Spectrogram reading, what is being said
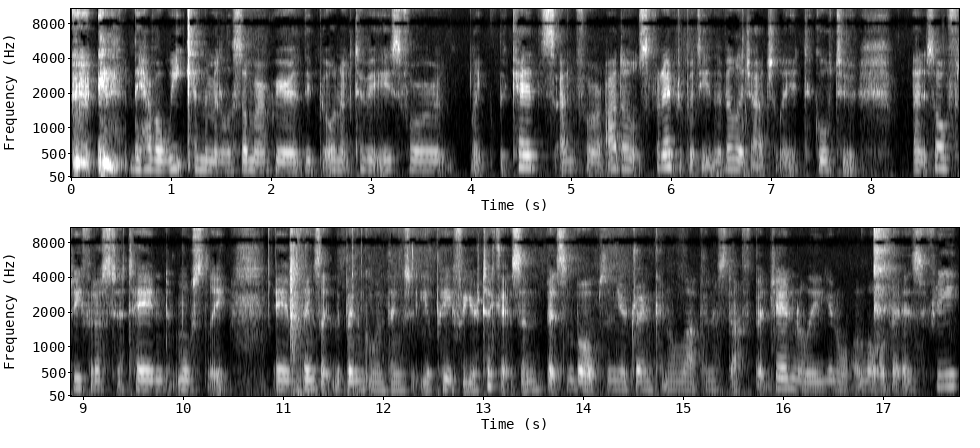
they have a week in the middle of summer where they put on activities for like the kids and for adults, for everybody in the village actually to go to. And it's all free for us to attend mostly. Um, things like the bingo and things that you pay for your tickets and bits and bobs and your drink and all that kind of stuff. But generally, you know, a lot of it is free.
